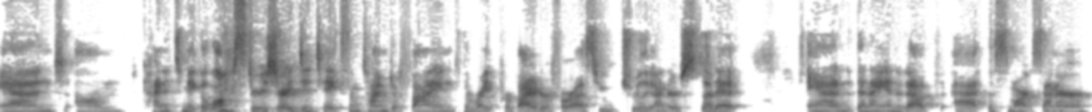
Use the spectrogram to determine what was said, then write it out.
And um, kind of to make a long story short, it did take some time to find the right provider for us who truly understood it. And then I ended up at the Smart Center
